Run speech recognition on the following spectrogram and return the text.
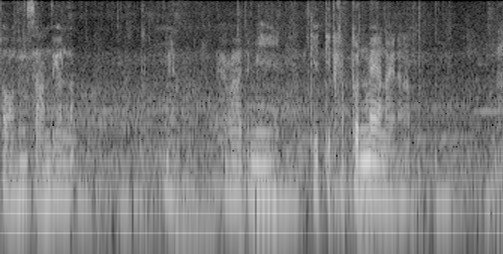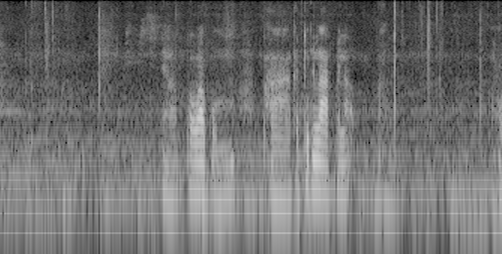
สองถึงสามเดือนแล้วเนี่ย แต่ว่าจะมีติดติดกับต้นแม่หน่อยนะครับเนี่ยครับเพราะว่าผมผ่ากระตุ้นรากไปแล้วโอ้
